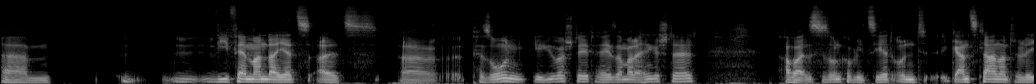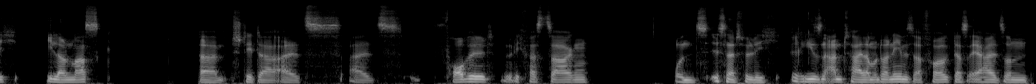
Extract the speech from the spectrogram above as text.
Ähm, wiefern man da jetzt als äh, Person gegenübersteht, hey, sei mal dahingestellt. Aber es ist unkompliziert und ganz klar natürlich, Elon Musk äh, steht da als, als Vorbild, würde ich fast sagen. Und ist natürlich Riesenanteil am Unternehmenserfolg, dass er halt so ein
